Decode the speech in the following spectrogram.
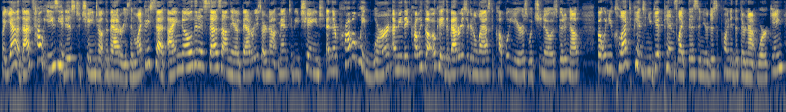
But yeah, that's how easy it is to change out the batteries. And like I said, I know that it says on there batteries are not meant to be changed, and there probably weren't. I mean, they probably thought, okay, the batteries are going to last a couple years, which you know is good enough. But when you collect pins and you get pins like this and you're disappointed that they're not working,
